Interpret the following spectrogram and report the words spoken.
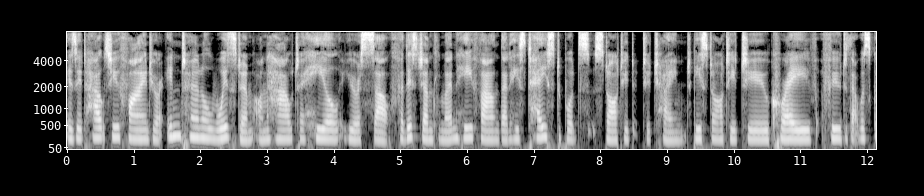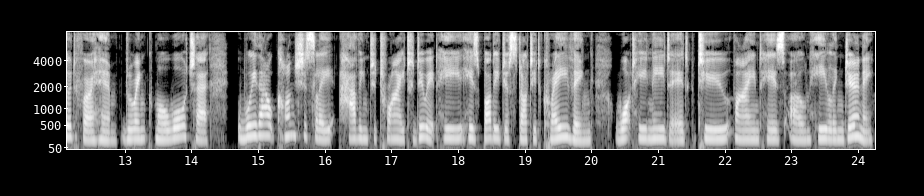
is it helps you find your internal wisdom on how to heal yourself. For this gentleman, he found that his taste buds started to change. He started to crave food that was good for him, drink more water, without consciously having to try to do it he his body just started craving what he needed to find his own healing journey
